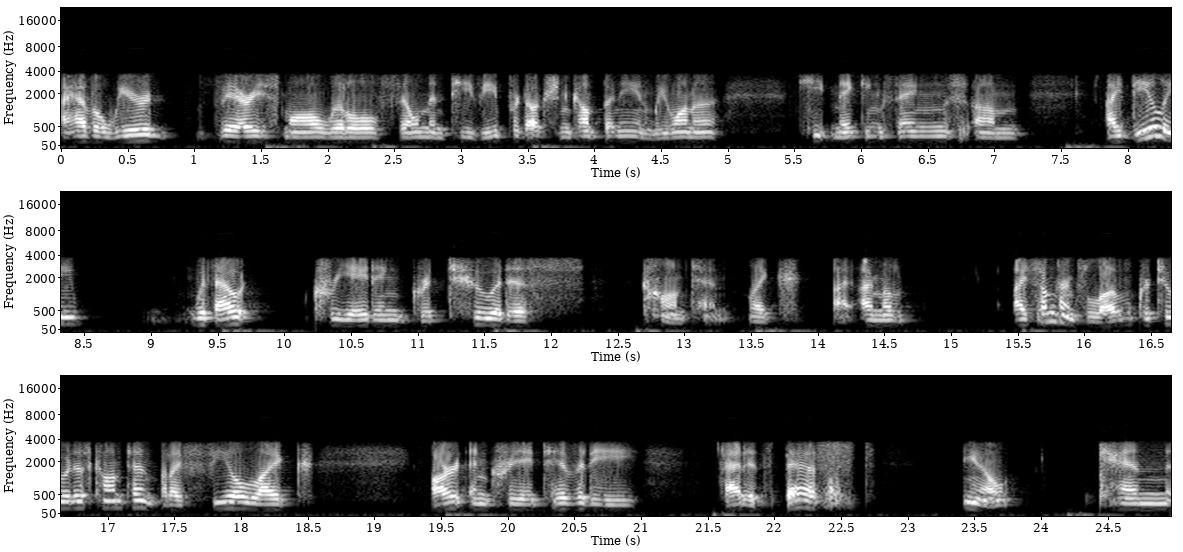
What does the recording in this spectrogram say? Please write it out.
I have a weird, very small little film and TV production company, and we want to keep making things. Um, ideally, without creating gratuitous content. Like I, I'm a I sometimes love gratuitous content, but I feel like art and creativity at its best, you know, can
